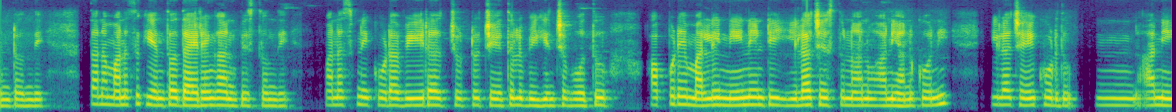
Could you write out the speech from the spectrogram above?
ఉంటుంది. తన మనసుకి ఎంతో ధైర్యంగా అనిపిస్తుంది. మనసుని కూడా వీర చుట్టూ చేతులు బిగించబోతూ అప్పుడే మళ్ళీ నేనేంటి ఇలా చేస్తున్నాను అని అనుకొని ఇలా చేయకూడదు అని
